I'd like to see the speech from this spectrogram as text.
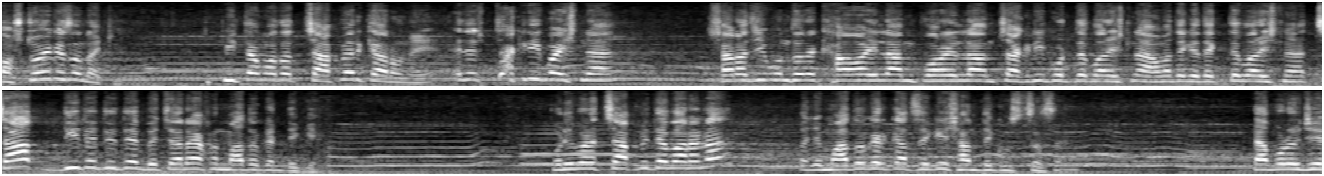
নষ্ট হয়ে গেছে নাকি? পিতামাতার চাপের কারণে, এই যে চাকরি পাইস না, সারা জীবন ধরে খাওয়াইলাম, পড়াইলাম, চাকরি করতে পারিস না, আমাদেরকে দেখতে পারিস না, চাপ দিতে দিতে বেচারা এখন মাদকের দিকে। পরিবারের চাপ নিতে পারে না, ওই যে মাদকের কাছে গিয়ে শান্তি খুঁজতেছে। তারপরে ওই যে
